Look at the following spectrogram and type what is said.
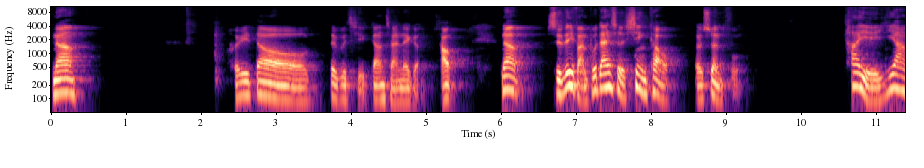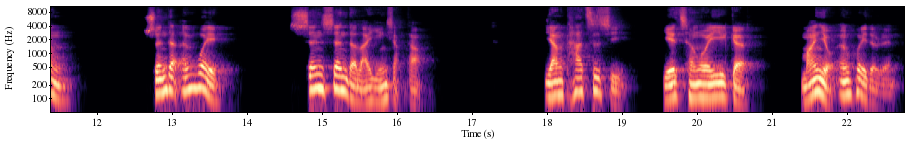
那回到，对不起，刚才那个好。那史蒂凡不单是信靠和顺服，他也让神的恩惠深深的来影响他，让他自己也成为一个蛮有恩惠的人。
